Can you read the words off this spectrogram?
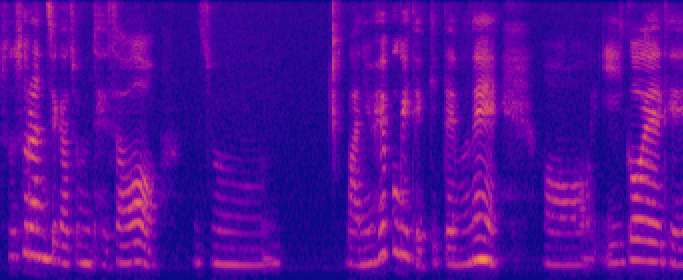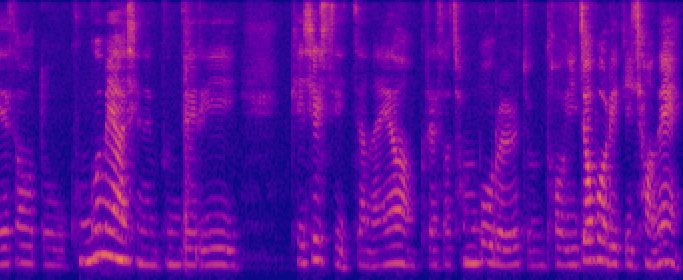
수술한 지가 좀 돼서 좀 많이 회복이 됐기 때문에, 어, 이거에 대해서도 궁금해 하시는 분들이 계실 수 있잖아요. 그래서 정보를 좀 더 잊어버리기 전에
